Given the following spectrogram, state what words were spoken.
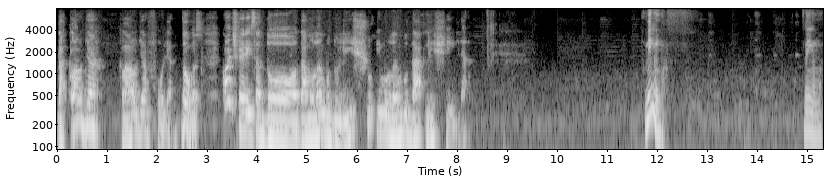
da Cláudia Cláudia Folha. Douglas, qual a diferença do da mulambo do lixo e mulambo da lixeira? Nenhuma. Nenhuma.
